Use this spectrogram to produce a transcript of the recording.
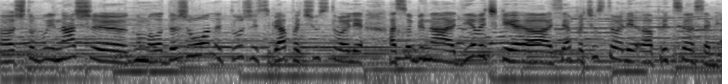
а, чтобы и наши ну, молодожены тоже себя почувствовали, особенно девочки а, себя почувствовали а, принцессами.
